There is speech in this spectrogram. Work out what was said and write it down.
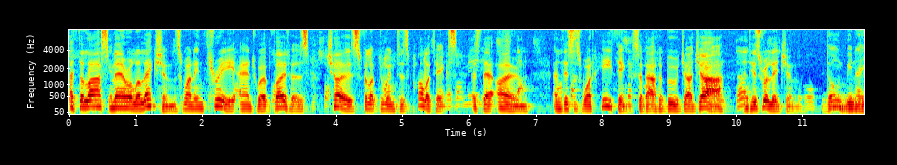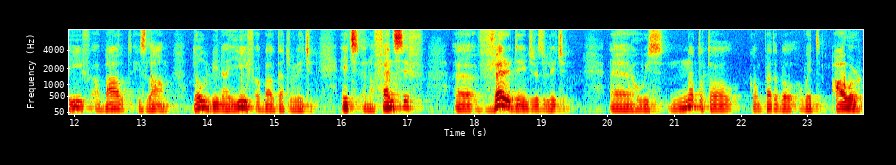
At the last mayoral elections, one in three Antwerp voters chose Philip de Winter's politics as their own and this is what he thinks about Abou Jahjah and his religion. Don't be naive about Islam. Don't be naive about that religion. It's an offensive, uh, very dangerous religion Uh, who is not at all compatible with our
